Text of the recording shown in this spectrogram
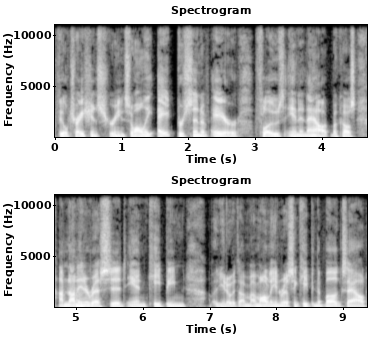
filtration screens. So only 8% of air flows in and out because I'm not interested in keeping, you know, I'm, I'm only interested in keeping the bugs out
